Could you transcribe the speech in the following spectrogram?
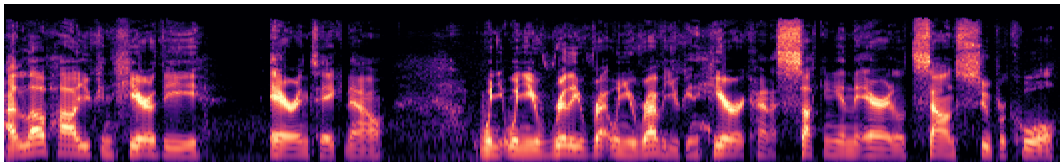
I love how you can hear the air intake now. When you, when you really when you rev it, you can hear it kind of sucking in the air. It sounds super cool.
